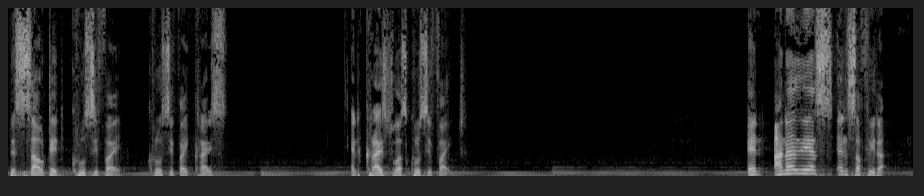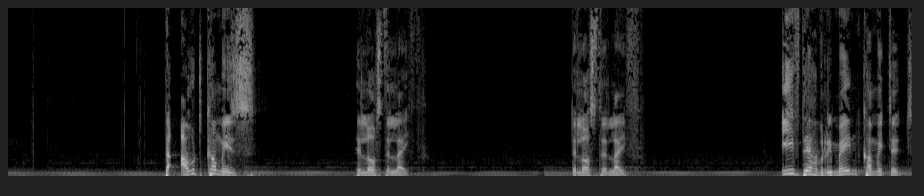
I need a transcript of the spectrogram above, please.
they shouted, Crucify, crucify Christ and Christ was crucified. And Ananias and Sapphira, the outcome is they lost their life. They lost their life. If they have remained committed,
